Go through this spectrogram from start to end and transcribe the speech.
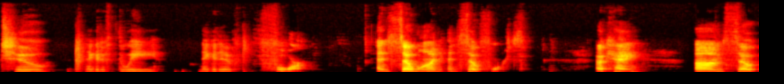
2, negative 3, negative 4, and so on and so forth. Okay? Um, so,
